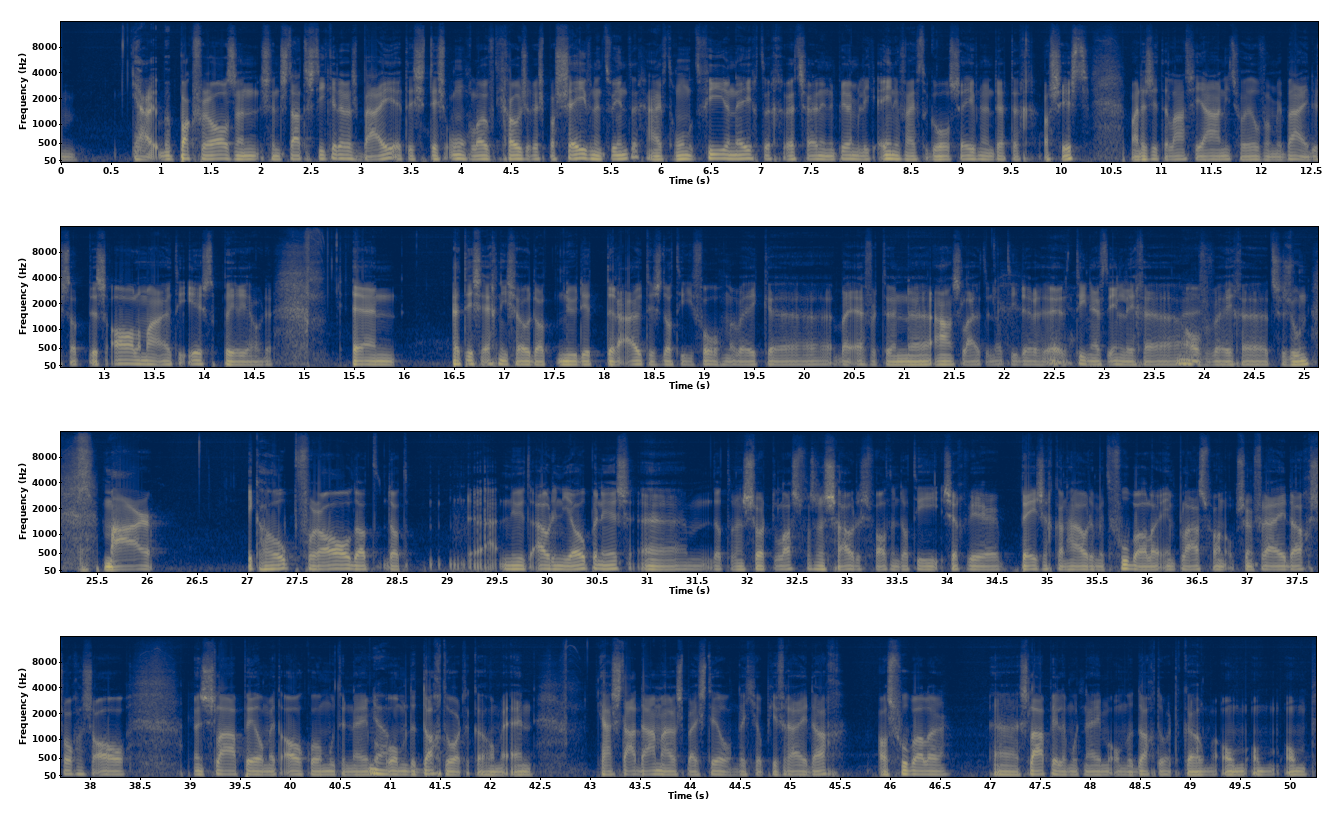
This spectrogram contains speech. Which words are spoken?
ja, pak vooral zijn, zijn statistieken er eens bij. Het is, het is ongelooflijk. Die gozer is pas 27. Hij heeft 194 wedstrijden in de Premier League, 51 goals, 37 assists. Maar er zit de laatste jaren niet zo heel veel meer bij. Dus dat is allemaal uit die eerste periode. En het is echt niet zo dat nu dit eruit is, dat hij volgende week eh, bij Everton eh, aansluit en dat hij er Nee. tien heeft in liggen Nee. halverwege het seizoen. Maar ik hoop vooral dat, dat nu het oude niet open is, ehm, dat er een soort last van zijn schouders valt en dat hij zich weer bezig kan houden met voetballen in plaats van op zijn vrije dag, s ochtends al een slaappil met alcohol moeten nemen Ja. om de dag door te komen. En ja, sta daar maar eens bij stil. Dat je op je vrije dag als voetballer eh, slaappillen moet nemen om de dag door te komen. Om, om, om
